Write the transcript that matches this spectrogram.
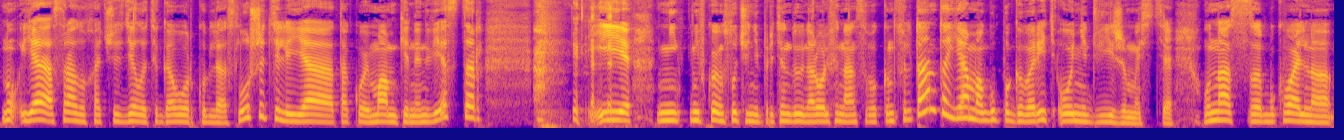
Ну, я сразу хочу сделать оговорку для слушателей. Я такой мамкин инвестор. И ни, ни в коем случае не претендую на роль финансового консультанта, я могу поговорить о недвижимости. У нас э, буквально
